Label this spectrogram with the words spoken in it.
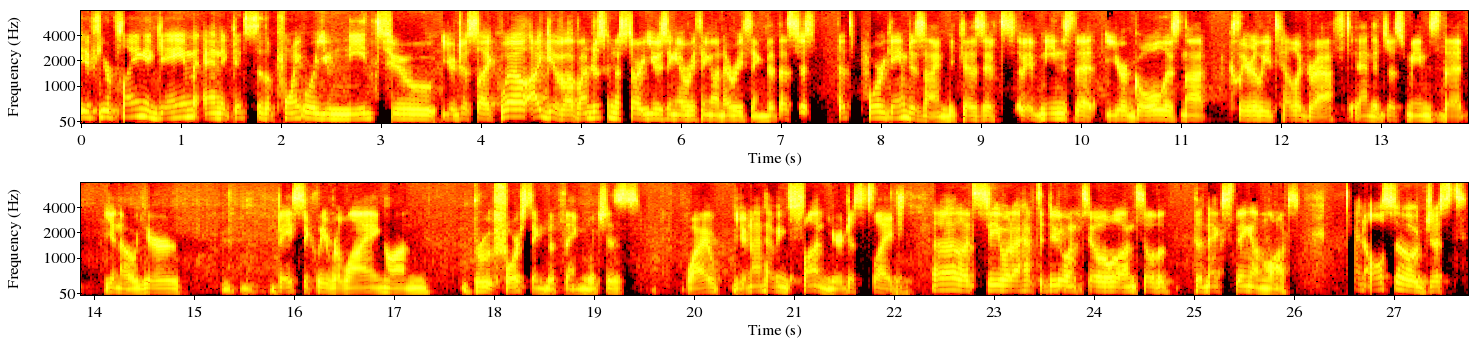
if you're playing a game and it gets to the point where you need to, you're just like, well, I give up. I'm just going to start using everything on everything. That that's just that's poor game design because it's it means that your goal is not clearly telegraphed, and it just means that you know you're basically relying on brute forcing the thing, which is why you're not having fun. You're just like, uh, let's see what I have to do until until the, the next thing unlocks and also just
